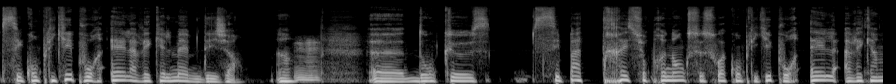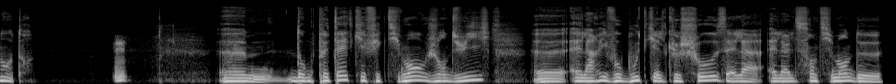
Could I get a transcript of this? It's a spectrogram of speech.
c'est compliqué pour elle avec elle-même déjà. Mhm. Euh, donc c'est pas très surprenant que ce soit compliqué pour elle avec un autre. Euh, donc peut-être qu'effectivement aujourd'hui euh, elle arrive au bout de quelque chose, elle a, elle a le sentiment de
